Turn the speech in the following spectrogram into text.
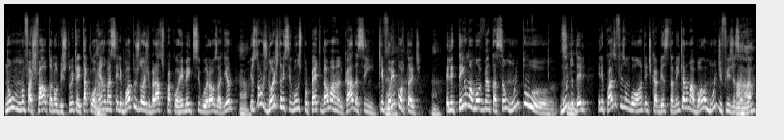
não, não faz falta, não obstrui, que ele tá correndo, mas se ele bota os dois braços pra correr, meio de segurar o zagueiro, É. isso dá uns dois, três segundos pro Peck dar uma arrancada, assim, que foi importante. É. Ele tem uma movimentação muito, muito Sim. dele. Ele quase fez um gol ontem de cabeça também, que era uma bola muito difícil de acertar.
